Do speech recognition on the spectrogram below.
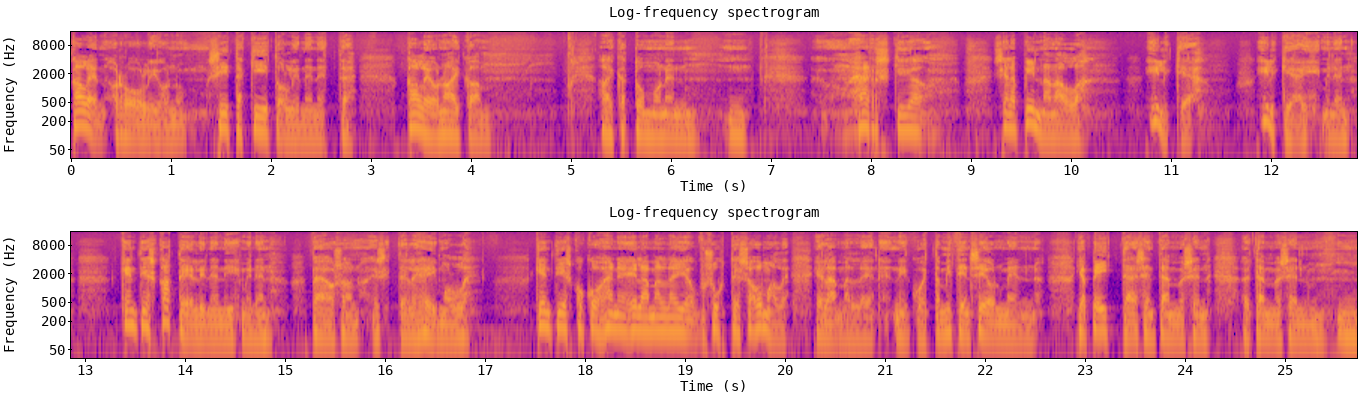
Kalen rooli on siitä kiitollinen, että Kale on aika, aika tommonen mm, härski ja siellä pinnan alla ilkeä, ilkeä ihminen, kenties kateellinen ihminen pääosan esitteelle heimolle – kenties koko hänen elämälleen ja suhteessa omalle elämälleen, niin kuin, että miten se on mennyt. Ja peittää sen tämmöisen, tämmöisen mm,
